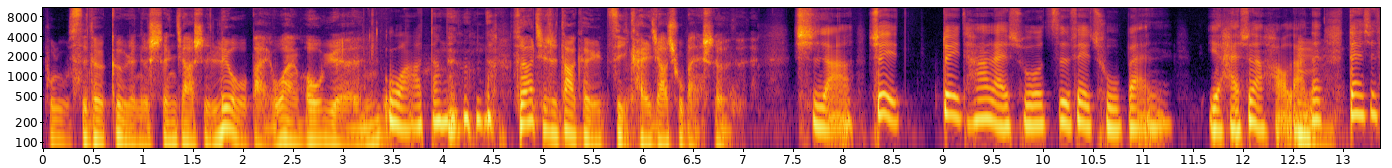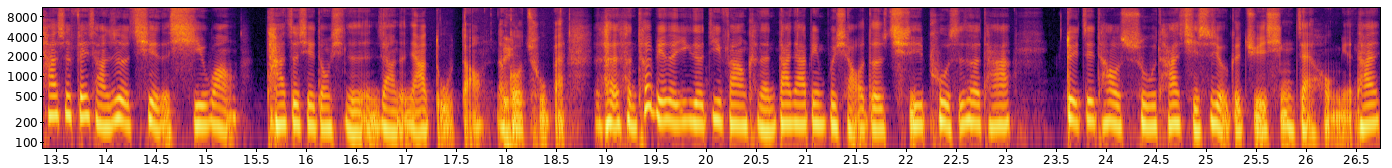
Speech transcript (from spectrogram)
普鲁斯特个人的身价是六百万欧元。哇，当然，所以他其实大可以自己开一家出版社，对不对？是啊，所以对他来说，自费出版。也还算好啦，那、嗯、但是他是非常热切的希望他这些东西的人让人家读到，能够出版。很很特别的一个地方，可能大家并不晓得，其实普鲁斯特他对这套书，他其实有个决心在后面。他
